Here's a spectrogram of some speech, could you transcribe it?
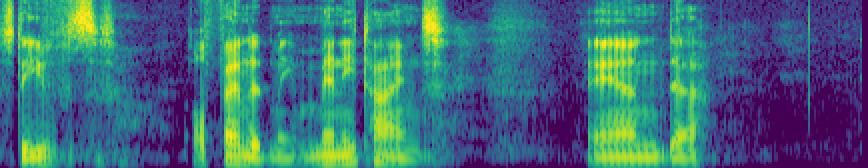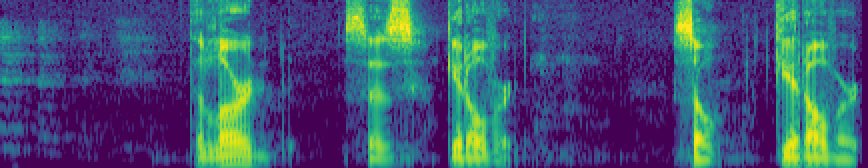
Steve's offended me many times. And uh, the Lord says, get over it. So get over it.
